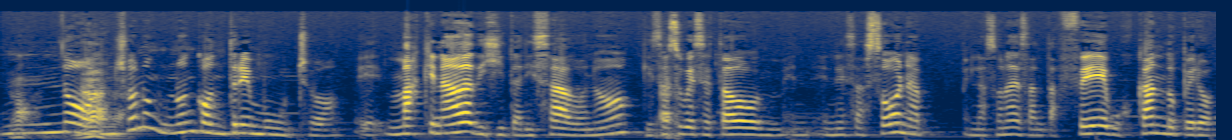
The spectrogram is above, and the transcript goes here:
No, no yo no, encontré mucho, eh, más que nada digitalizado, ¿no? Quizás hubiese estado en, esa zona, en la zona de Santa Fe, buscando, pero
